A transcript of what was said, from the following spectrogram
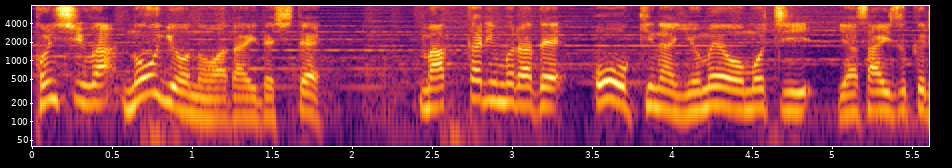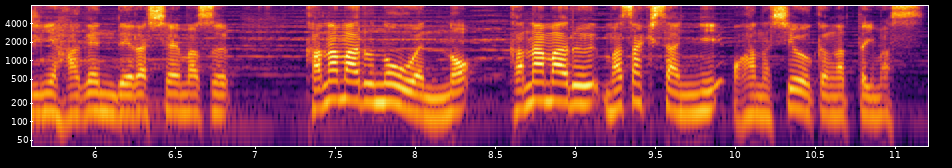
今週は農業の話題でして真狩村で大きな夢を持ち野菜作りに励んでいらっしゃいます金丸農園の金丸正樹さんにお話を伺っています。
